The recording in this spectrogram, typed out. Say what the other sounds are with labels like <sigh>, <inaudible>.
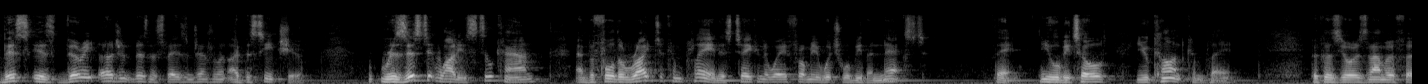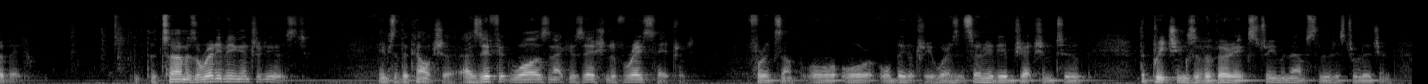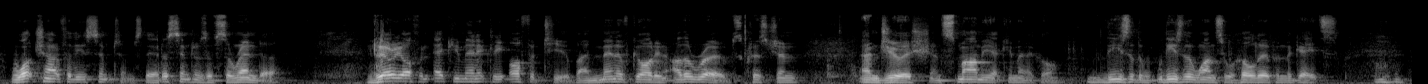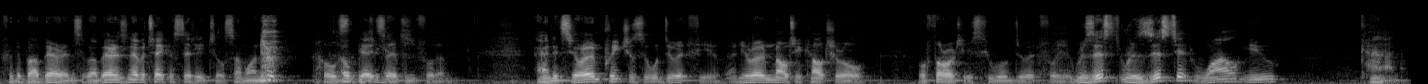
This is very urgent business, ladies and gentlemen. I beseech you. Resist it while you still can, and before the right to complain is taken away from you, which will be the next thing. You will be told you can't complain because you're Islamophobic. The term is already being introduced into the culture as if it was an accusation of race hatred, for example, or, or, or bigotry, whereas it's only the objection to the preachings of a very extreme and absolutist religion. Watch out for these symptoms. They are just symptoms of surrender, very often ecumenically offered to you by men of God in other robes, Christian and Jewish and smarmy ecumenical. These are the, these are the ones who will hold open the gates for the barbarians. The barbarians never take a city till someone <coughs> holds the gates, the gates open for them. And it's your own preachers who will do it for you, and your own multicultural authorities who will do it for you. Resist, resist it while you can.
